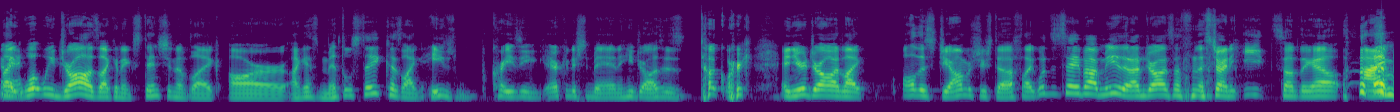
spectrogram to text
like what we draw is like an extension of like our I guess mental state? Because like he's crazy air conditioned man and he draws his ductwork, and you're drawing like all this geometry stuff. Like, what's it say about me that I'm drawing something that's trying to eat something out? I'm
